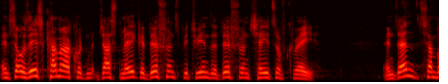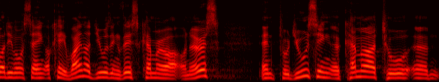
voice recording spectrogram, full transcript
And so this camera could just make a difference between the different shades of gray. And then somebody was saying, okay, why not using this camera on Earth and producing a camera to um,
